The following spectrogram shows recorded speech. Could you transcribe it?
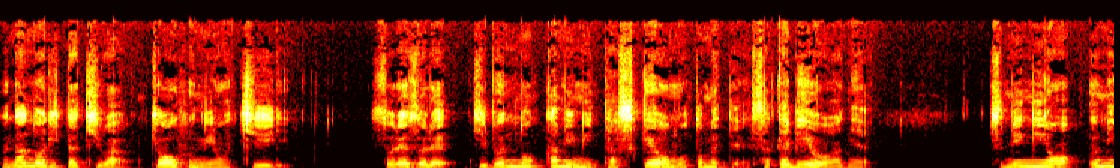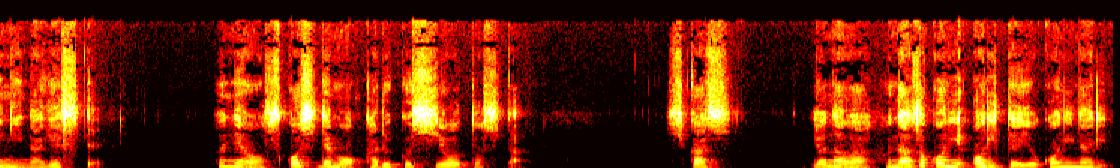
船乗りたちは恐怖に陥り、それぞれ自分の神に助けを求めて叫びを上げ、積み荷を海に投げ捨て、船を少しでも軽くしようとした。しかし、ヨナは船底に降りて横になり、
